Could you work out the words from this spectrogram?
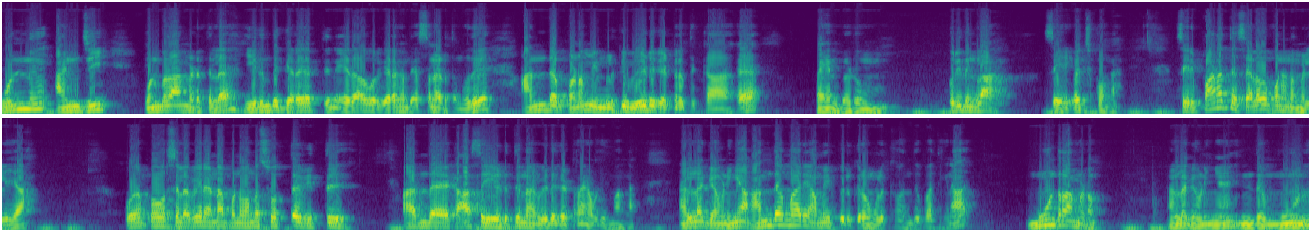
ஒன்று அஞ்சு ஒன்பதாம் இடத்துல இருந்து கிரகத்தின் ஏதாவது ஒரு கிரகம் தசை நடத்தும் போது அந்த பணம் எங்களுக்கு வீடு கட்டுறதுக்காக பயன்படும். புரியுதுங்களா? சரி வச்சுக்கோங்க. சரி பணத்தை செலவு பண்ணணும் இல்லையா? இப்போ ஒரு சில பேர் என்ன பண்ணுவாங்க சொத்தை விற்று அந்த காசை எடுத்து நான் வீடு கட்டுறேன் அப்படிம்பாங்க. நல்லா கவனிங்க அந்த மாதிரி அமைப்பு இருக்கிறவங்களுக்கு வந்து பார்த்தீங்கன்னா மூன்றாம் இடம். நல்லா கவனிங்க இந்த மூணு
